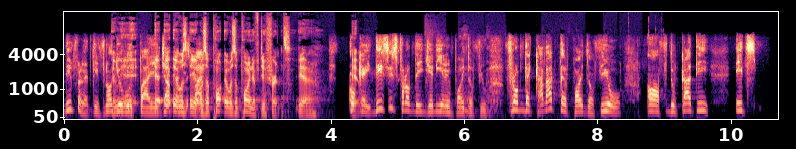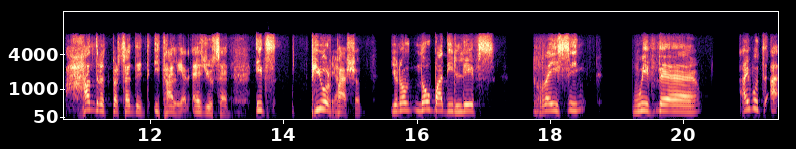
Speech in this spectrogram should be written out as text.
different. If not, you would buy a it, Japanese. It was it was a point. It was a point of difference. Yeah. Okay, this is from the engineering point of view. From the character point of view of Ducati, it's hundred percent Italian, as you said. It's pure yeah. passion you know nobody lives racing with the i would i,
